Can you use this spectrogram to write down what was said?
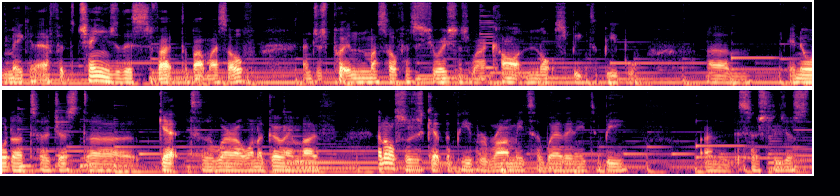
making an effort to change this fact about myself and just putting myself in situations where I can't not speak to people um, in order to just uh, get to where I want to go in life and also just get the people around me to where they need to be and essentially just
